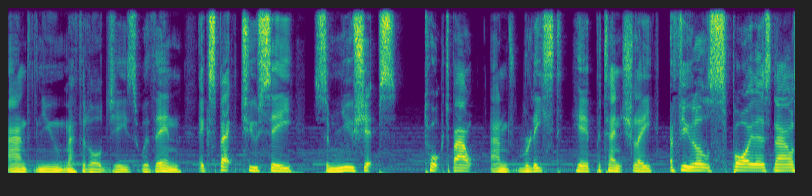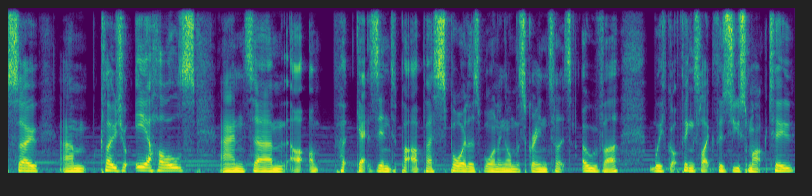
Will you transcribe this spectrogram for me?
and the new methodologies within. Expect to see some new ships talked about and released here potentially. A few little spoilers now, so um, close your ear holes and um, I'll, I'll put, get Zin to put up a spoilers warning on the screen until it's over. We've got things like the Zeus Mark II,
